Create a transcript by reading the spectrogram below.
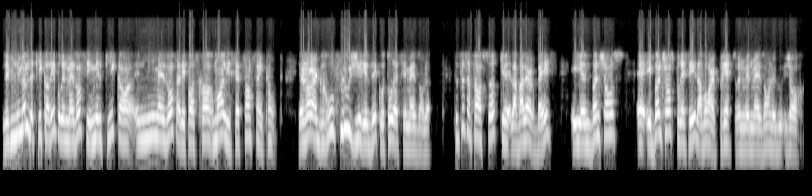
Le minimum de pieds carrés pour une maison, c'est 1000 pieds, quand une mini-maison, ça dépasse rarement les 750. Il y a genre un gros flou juridique autour de ces maisons-là. Tout ça, ça fait en sorte que la valeur baisse et il y a une bonne chance, euh, et bonne chance pour essayer d'avoir un prêt sur une maison. Le, genre,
